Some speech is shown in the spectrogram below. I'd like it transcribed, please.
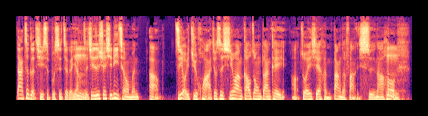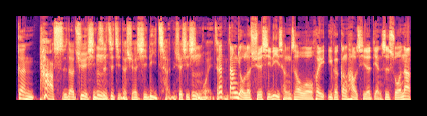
但这个其实不是这个样子。其实学习历程，我们啊。只有一句话，就是希望高中端可以哦做一些很棒的反思，然后更踏实的去审视自己的学习历程、学习行为。那当有了学习历程之后，我会一个更好奇的点是说，那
